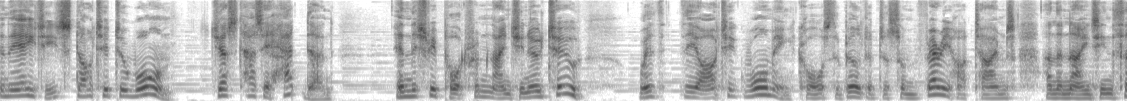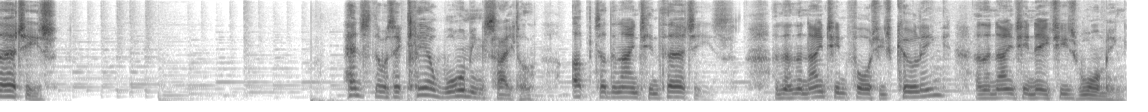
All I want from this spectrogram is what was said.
in the 80s, started to warm, just as it had done in this report from 1902, with the Arctic warming caused the build up to some very hot times and the 1930s. Hence, there was a clear warming cycle up to the 1930s, and then the 1940s cooling and the 1980s warming.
